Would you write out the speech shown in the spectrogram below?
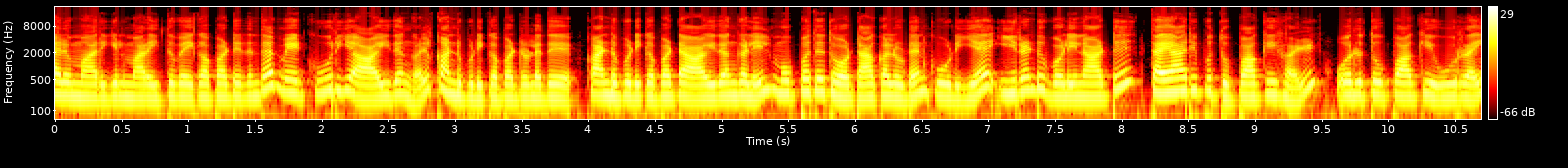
அலுமாரியில் மறைத்து வைக்கப்பட்டிருந்த மேற்கூறிய ஆயுதங்கள் கண்டுபிடிக்கப்பட்டுள்ளது. கண்டுபிடிக்கப்பட்ட ஆயுதங்களில் முப்பது தோட்டாக்களுடன் கூடிய இரண்டு வெளிநாட்டு தயாரிப்பு துப்பாக்கிகள் ஒரு துப்பாக்கி உரை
